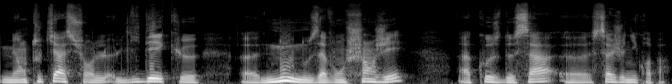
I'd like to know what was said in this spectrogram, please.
mais en tout cas, sur l'idée que nous, nous avons changé à cause de ça, ça, je n'y crois pas.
